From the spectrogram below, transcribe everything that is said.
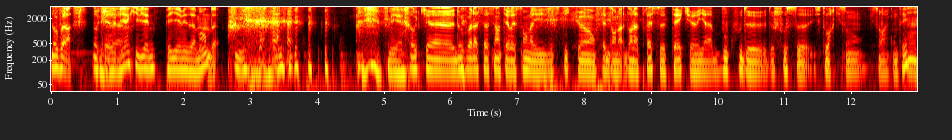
Donc voilà. Donc, Je veux euh, bien qu'ils viennent payer mes amendes. Mais Donc, euh, donc voilà, c'est assez intéressant. Là, il explique qu'en fait, dans la, dans la presse tech, euh, il y a beaucoup de, de fausses euh, histoires qui sont, qui sont racontées. Mm.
